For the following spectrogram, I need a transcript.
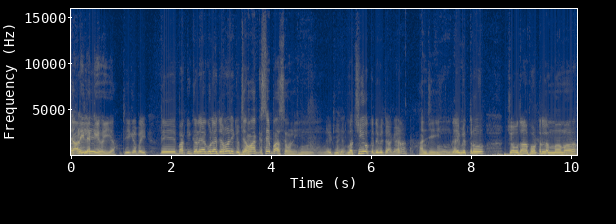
ਜਾਲੀ ਲੱਗੀ ਹੋਈ ਆ। ਠੀਕ ਹੈ ਬਾਈ। ਤੇ ਬਾਕੀ ਗਲਿਆ ਗੁਲਿਆ ਜਮਾ ਨਹੀਂ ਕਿਉਂ ਜਮਾ ਕਿਸੇ ਪਾਸੋਂ ਨਹੀਂ। ਹੂੰ ਨਹੀਂ ਠੀਕ ਹੈ ਮੱਛੀ ਹੁੱਕ ਦੇ ਵਿੱਚ ਆ ਗਿਆ ਹਨਾ ਹਾਂਜੀ। ਲੈ ਮਿੱਤਰੋ 14 ਫੁੱਟ ਲੰਮਾ ਵਾ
